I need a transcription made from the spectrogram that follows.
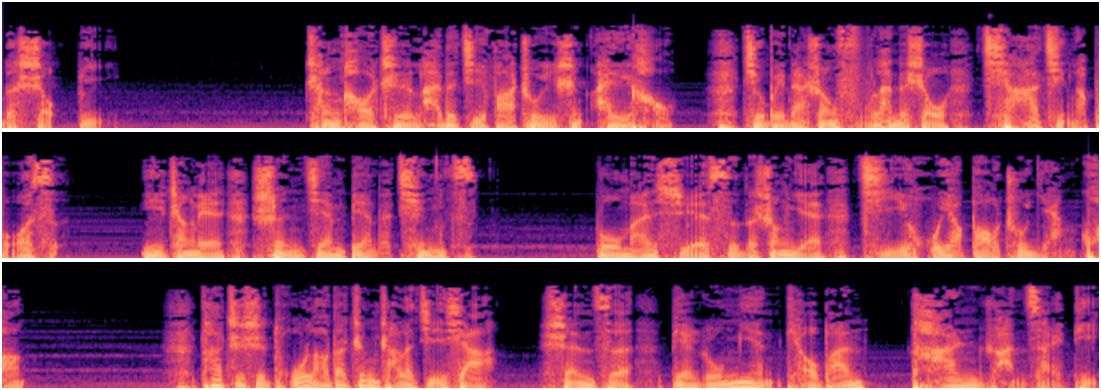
的手臂。陈浩只来得及发出一声哀嚎，就被那双腐烂的手掐紧了脖子。一张脸瞬间变得青紫，布满血丝的双眼几乎要爆出眼眶。他只是徒劳的挣扎了几下，身子便如面条般瘫软在地。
